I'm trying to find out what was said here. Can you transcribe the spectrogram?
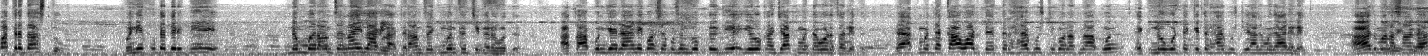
पात्रता असतो. पण एक कुठंतरी ती नंबर आमचा नाही लागला तर आमचं एक मन खच्चीकरण होतं. आता आपण गेल्या अनेक वर्षापासून बघतोय की युवकांची आत्महत्या वाढत आल्या त्या आत्महत्या का वाढतात? तर ह्या गोष्टीकोनातून आपण एक नव्वद टक्के तर ह्या गोष्टी आजमध्ये आलेल्या आहेत. आज मला सांगा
